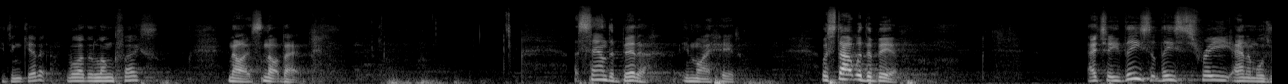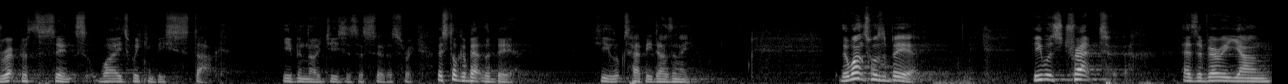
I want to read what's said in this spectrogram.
you didn't get it? Why the long face? No, it's not that. It sounded better in my head. We'll start with the bear. Actually, these, these three animals represents ways we can be stuck, even though Jesus has set us free. Let's talk about the bear. He looks happy, doesn't he? There once was a bear. He was trapped as a very young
